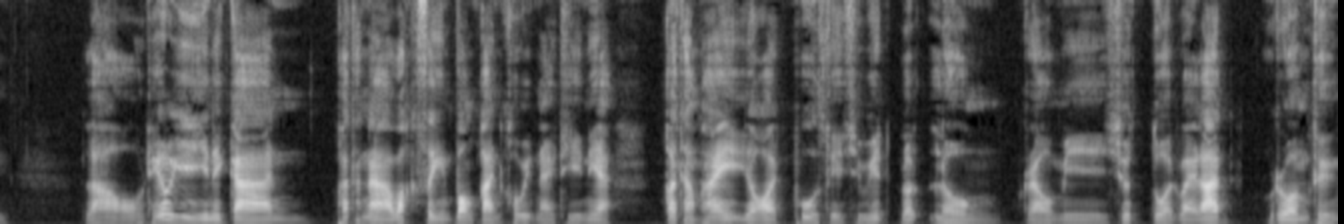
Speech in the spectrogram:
-19 เราเทคโนโลยีในการพัฒนาวัคซีนป้องกันโควิด -19 เนี่ยก็ทำให้ยอดผู้เสียชีวิตลดลง เรามีชุดตรวจไวรัส รวมถึง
